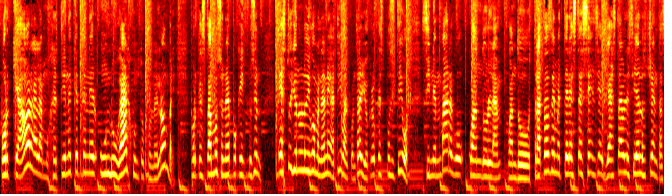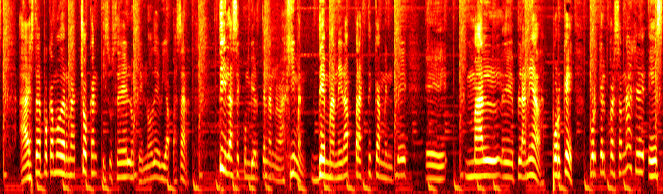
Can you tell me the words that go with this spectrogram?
Porque ahora la mujer tiene que tener un lugar junto con el hombre. Porque estamos en una época de inclusión. Esto yo no lo digo de manera negativa, al contrario, yo creo que es positivo. Sin embargo, cuando, la, cuando tratas de meter esta esencia ya establecida en los 80s a esta época moderna, chocan y sucede lo que no debía pasar. Tila se convierte en la nueva He-Man de manera prácticamente eh, mal eh, planeada. ¿Por qué? Porque el personaje es,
